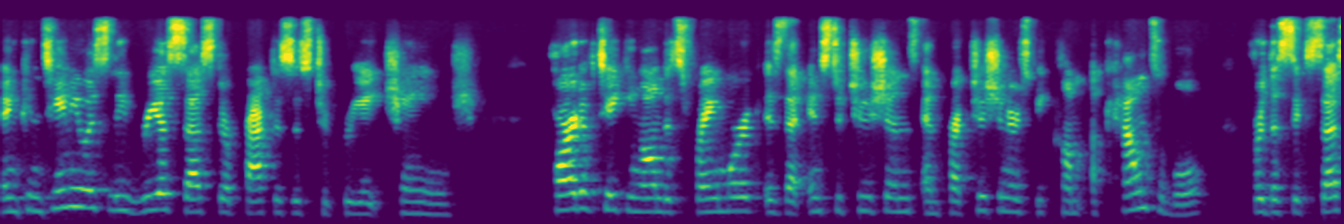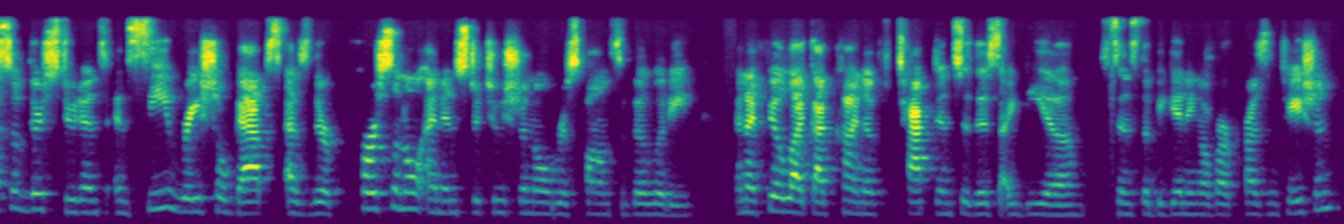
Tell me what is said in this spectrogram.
and continuously reassess their practices to create change. Part of taking on this framework is that institutions and practitioners become accountable for the success of their students and see racial gaps as their personal and institutional responsibility. And I feel like I've kind of tapped into this idea since the beginning of our presentation.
